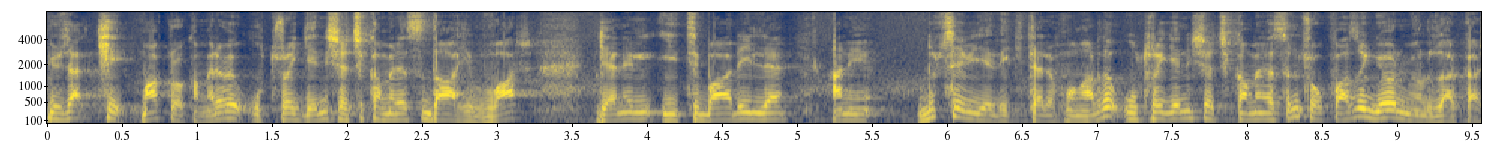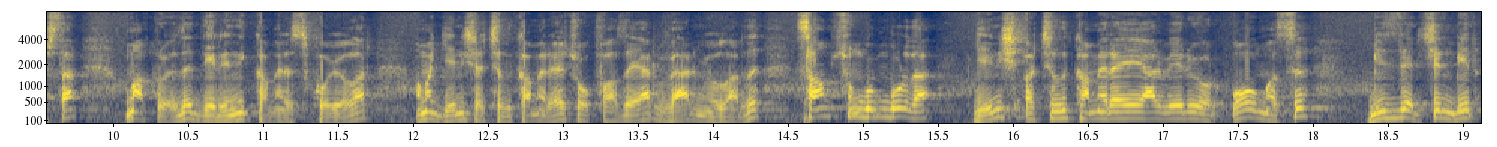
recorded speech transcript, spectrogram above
güzel ki makro kamera ve ultra geniş geniş açı kamerası dahi var. Genel itibariyle hani bu seviyedeki telefonlarda ultra geniş açı kamerasını çok fazla görmüyoruz arkadaşlar. Makroya da derinlik kamerası koyuyorlar. Ama geniş açılı kameraya çok fazla yer vermiyorlardı. Samsung'un burada geniş açılı kameraya yer veriyor olması bizler için bir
